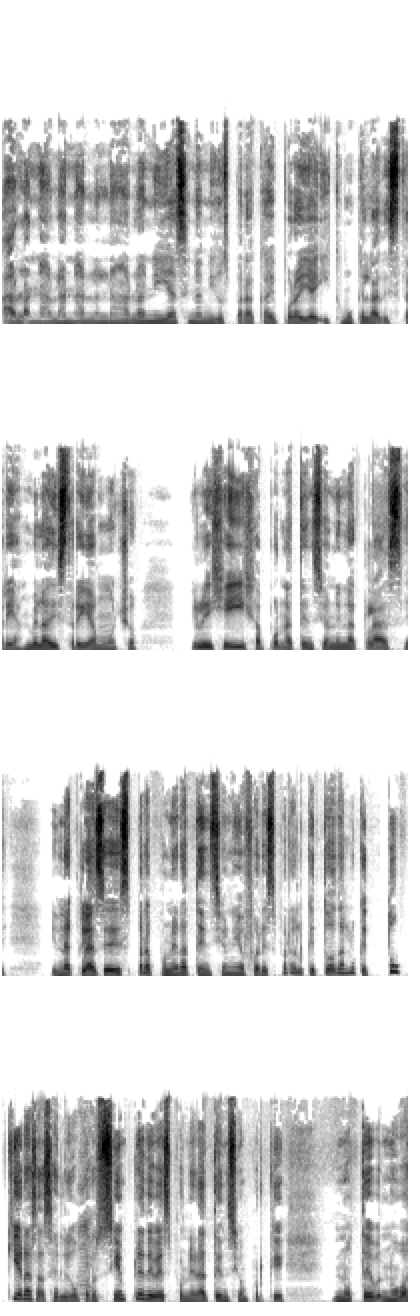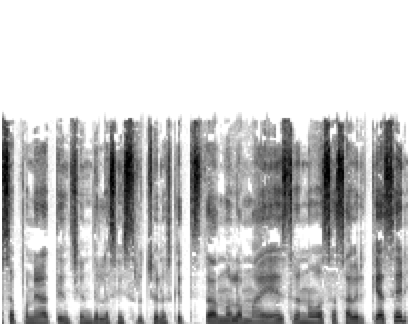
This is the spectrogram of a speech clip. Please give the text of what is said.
hablan, hablan, hablan, hablan y hacen amigos para acá y por allá y como que la distraía, me la distraía mucho. Yo le dije, hija, pon atención en la clase. Y en la clase es para poner atención y afuera es para lo que tú hagas lo que tú quieras hacer. Le digo, pero siempre debes poner atención porque no te, no vas a poner atención de las instrucciones que te está dando la maestra, no vas a saber qué hacer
